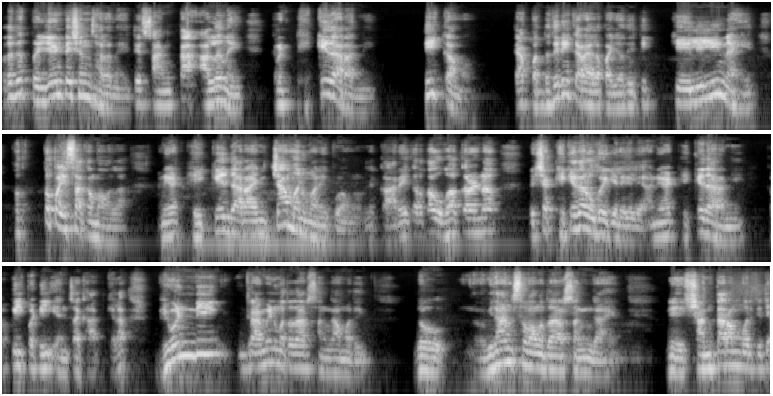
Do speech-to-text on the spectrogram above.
पण त्याचं प्रेझेंटेशन झालं नाही. ते सांगता आलं नाही. कारण ठेकेदारांनी ती कामं. त्या पद्धतीने करायला पाहिजे होती. ती केलेली नाहीत. फक्त पैसा कमावला. आणि या ठेकेदारांच्या मनमानीपुळामुळे म्हणजे कार्यकर्ता उभा करणं पेक्षा ठेकेदार उभे केले गेले. आणि या ठेकेदारांनी कपिल पाटील यांचा घात केला. भिवंडी ग्रामीण मतदारसंघामध्ये जो विधानसभा मतदारसंघ आहे म्हणजे शांतारामवर तिथे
